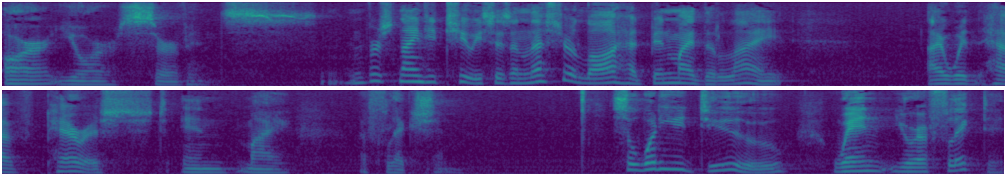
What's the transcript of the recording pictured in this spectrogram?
are your servants. In verse 92, he says, Unless your law had been my delight, I would have perished in my affliction. So, what do you do when you're afflicted?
